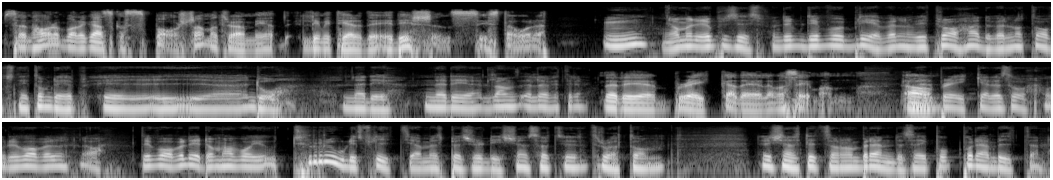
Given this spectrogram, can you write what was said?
Sen har de varit ganska sparsamma tror jag med limiterade editions sista året. Mm, ja men det är precis, det, det blev väl, vi hade väl något avsnitt om det i, i eh, då, när det, när det, eller vet det? När det breakade eller vad säger man? Ja. När det breakade så, och det var väl, ja, det var väl det, de var ju otroligt flitiga med special edition så att jag tror att de det känns lite som de brände sig på, på den biten.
